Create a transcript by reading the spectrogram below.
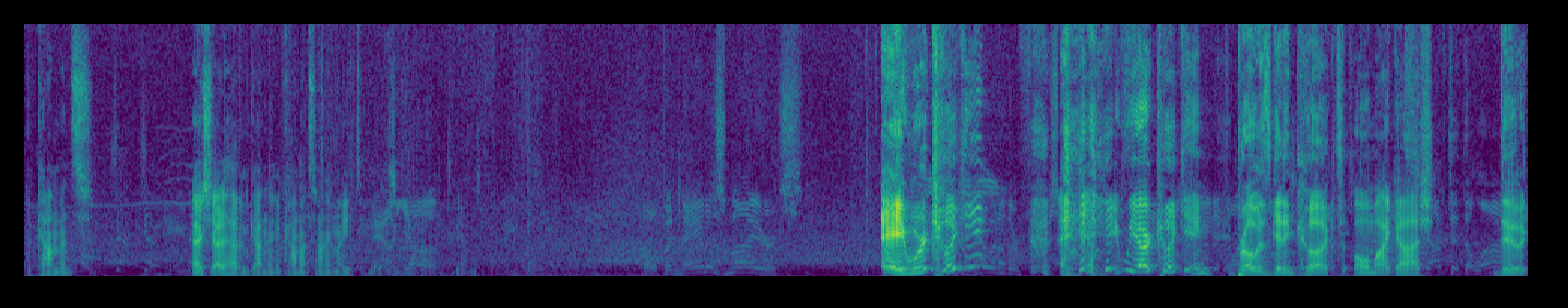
the comments Actually, I haven't gotten any comments on any of my YouTube videos. in a while, to be honest. Open man is Meyers. Hey, we're cooking. We are cooking. Bro is getting cooked. Oh my gosh, dude.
